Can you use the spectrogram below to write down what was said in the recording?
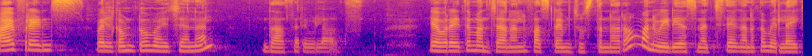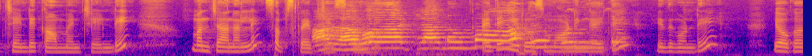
Hi friends welcome to my channel Dasari vlogs. ఎవరైతే మన ఛానల్ ఫస్ట్ టైం చూస్తున్నారో మన వీడియోస్ నచ్చితే కనుక మీరు లైక్ చేయండి కామెంట్ చేయండి. మన ఛానల్ని సబ్స్క్రైబ్ చేసుకోండి. అయితే ఈరోజు మార్నింగ్ అయితే ఇదిగోండి యోగా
